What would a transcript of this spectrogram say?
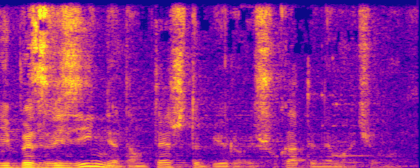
І без везіння там теж тобі шукати нема чого.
